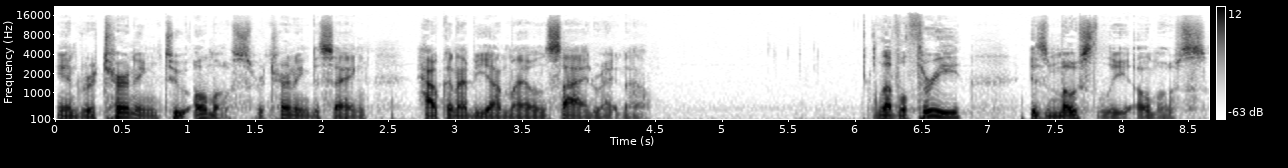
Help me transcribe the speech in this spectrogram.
and returning to omos, returning to saying, How can I be on my own side right now? Level 3 is mostly almost.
